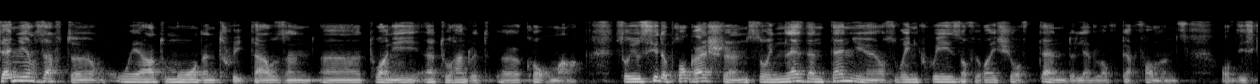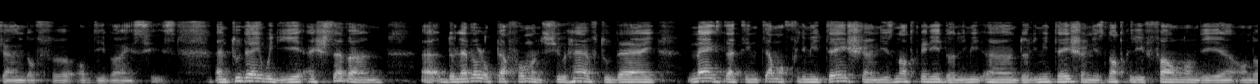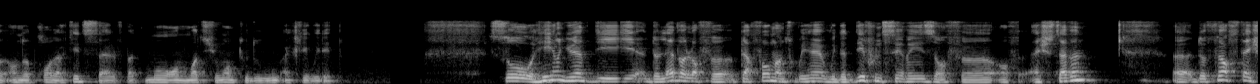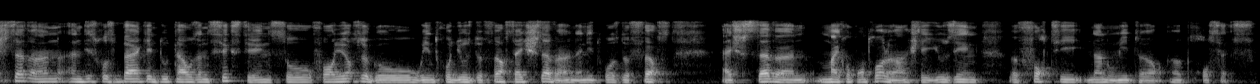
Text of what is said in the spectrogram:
10 years after, we are at more than 3,000, uh, 20, uh, 200 uh, CoreMark. So you see the progression. So in less than 10 years, we increase of a ratio of 10 the level of performance of this kind of, uh, of devices. And today with the H7, uh, the level of performance you have today makes that in terms of limitation is not really the, limi uh, the limitation is not really found on the on the on the product itself, but more on what you want to do actually with it. So here you have the, the level of uh, performance we have with the different series of, uh, of H7. uh, the first H7, and this was back in 2016, so four years ago, we introduced the first H7, and it was the first H7 microcontroller actually using a 40 nanometer uh, process.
